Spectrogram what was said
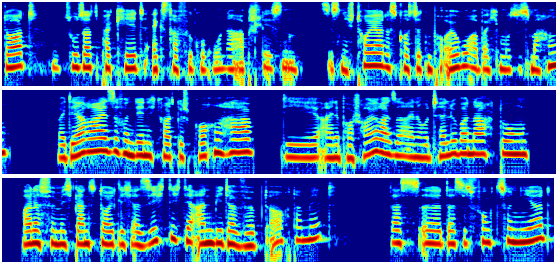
dort ein Zusatzpaket extra für Corona abschließen. Es ist nicht teuer, das kostet ein paar Euro, aber ich muss es machen. Bei der Reise, von der ich gerade gesprochen habe, die eine Pauschalreise, eine Hotelübernachtung, war das für mich ganz deutlich ersichtlich. Der Anbieter wirbt auch damit, dass, äh, dass es funktioniert.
